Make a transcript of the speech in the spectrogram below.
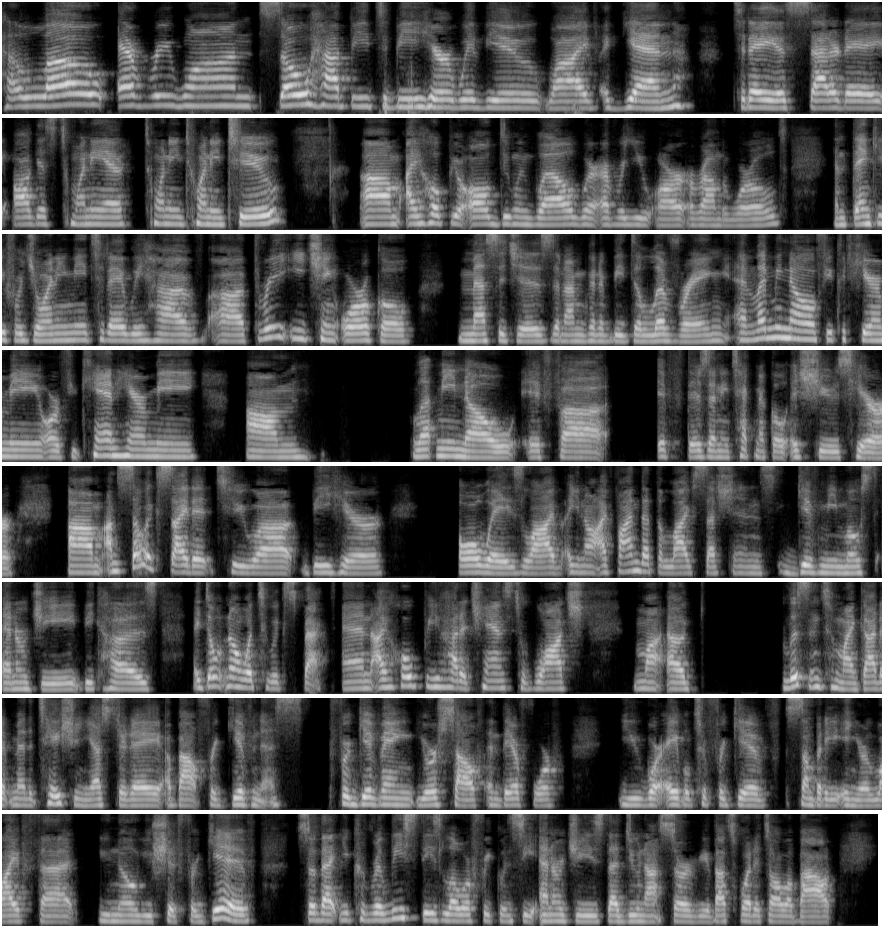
Hello, everyone. So happy to be here with you live again. Today is Saturday, August 20th, 2022. Um, I hope you're all doing well wherever you are around the world. And thank you for joining me today. We have uh, three I Ching Oracle messages that I'm going to be delivering. And let me know if you could hear me or if you can hear me. Um, let me know if uh, if there's any technical issues here. Um, I'm so excited to uh, be here always live. You know, I find that the live sessions give me most energy because I don't know what to expect. And I hope you had a chance to watch my uh, listen to my guided meditation yesterday about forgiveness, forgiving yourself and therefore you were able to forgive somebody in your life that you know you should forgive so that you could release these lower frequency energies that do not serve you. That's what it's all about.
